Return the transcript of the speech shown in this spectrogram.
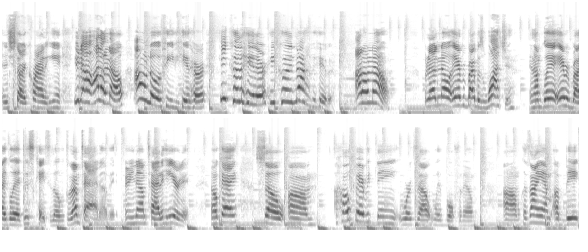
and she started crying again. You know, I don't know. I don't know if he hit her. He could have hit her. He could not have hit her. I don't know. But I know everybody was watching. And I'm glad everybody glad this case is over because I'm tired of it. And you know, I'm tired of hearing it. Okay? So, um, I hope everything works out with both of them. Um, because I am a big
